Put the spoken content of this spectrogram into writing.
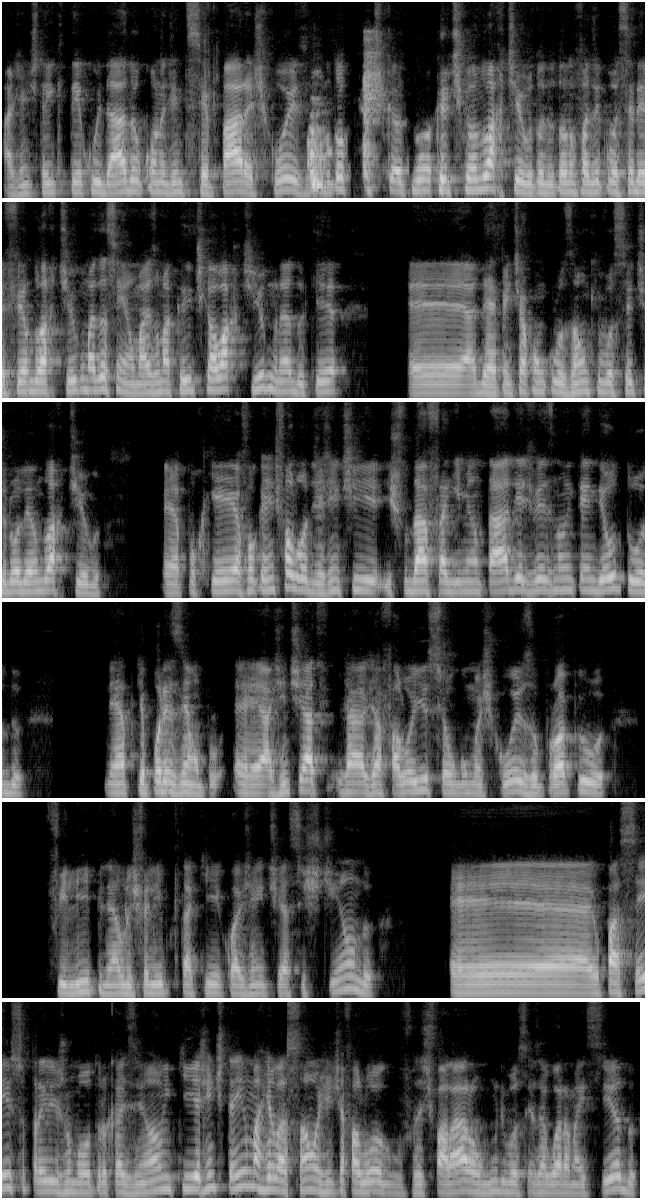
a gente tem que ter cuidado quando a gente separa as coisas. Eu não estou criticando, criticando, o artigo, estou tentando fazer que você defenda o artigo, mas assim, é mais uma crítica ao artigo, né? Do que é, de repente a conclusão que você tirou lendo o artigo. É porque foi o que a gente falou, de a gente estudar fragmentado e às vezes não entender o todo. Né? Porque, por exemplo, é, a gente já, já, já falou isso em algumas coisas, o próprio Felipe, né, Luiz Felipe que está aqui com a gente assistindo, é, eu passei isso para eles numa outra ocasião em que a gente tem uma relação, a gente já falou, vocês falaram, algum de vocês agora mais cedo,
